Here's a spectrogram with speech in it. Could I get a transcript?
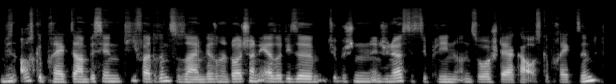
ein bisschen ausgeprägter, ein bisschen tiefer drin zu sein, während in Deutschland eher so diese typischen Ingenieursdisziplinen und so stärker ausgeprägt sind.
